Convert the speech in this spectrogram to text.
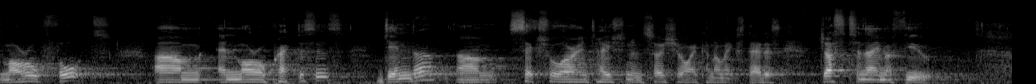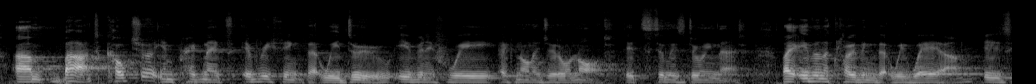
moral thoughts, um, and moral practices, gender, um, sexual orientation, and socio-economic status, just to name a few. Um, but culture impregnates everything that we do, even if we acknowledge it or not. It still is doing that. Like even the clothing that we wear is,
